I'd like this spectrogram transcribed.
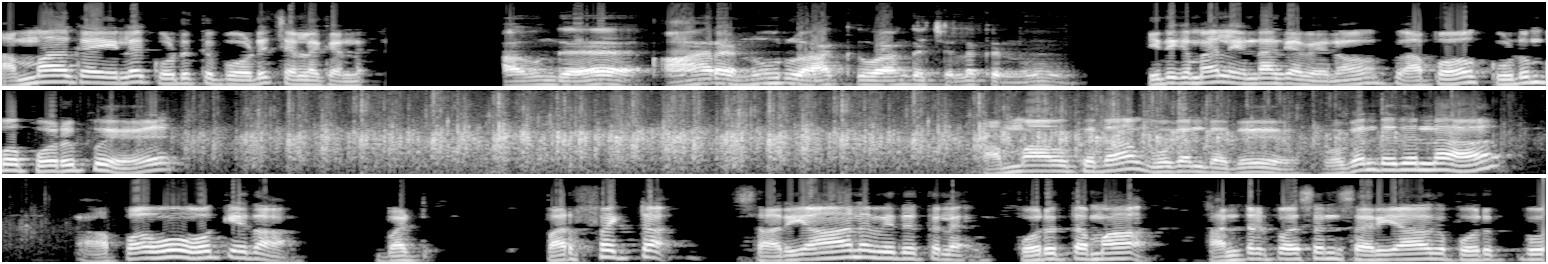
அம்மா கையில கொடுத்து போடு செல்லக்கண்ணு. அவங்க ஆற நூறு ஆக்கு வாங்க செல்லக்கண்ணு. இதுக்கு மேல என்னங்க வேணும்? அப்போ குடும்ப பொறுப்பு. அம்மாவுக்கு தான் உகந்தது. உகந்ததுன்னா அப்பாவும் ஓகே தான். பட் பர்ஃபெக்டா சரியான விதத்துல பொருத்தமா ஹண்ட்ரட் பர்சன்ட் சரியாக பொறுப்பு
